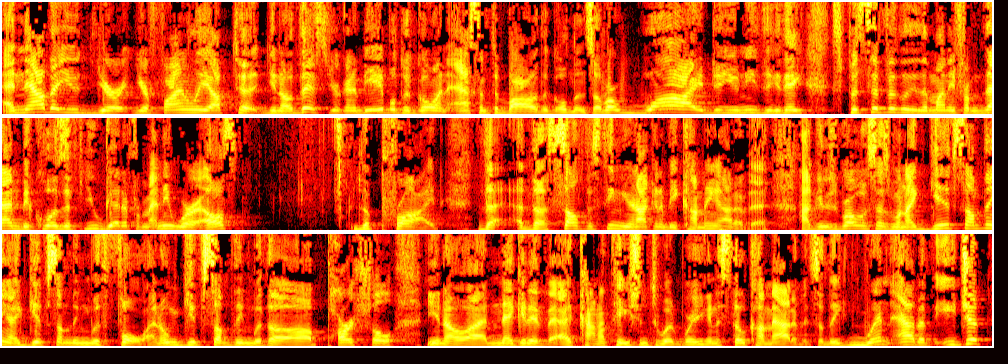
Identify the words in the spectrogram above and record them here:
And now that you you're you're finally up to you know this, you're going to be able to go and ask them to borrow the gold and silver. Why do you need to take specifically the money from them? Because if you get it from anywhere else, the pride, the the self esteem, you're not going to be coming out of it. Hakadosh Baruch says, when I give something, I give something with full. I don't give something with a partial, you know, a negative uh, connotation to it, where you're going to still come out of it. So they went out of Egypt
